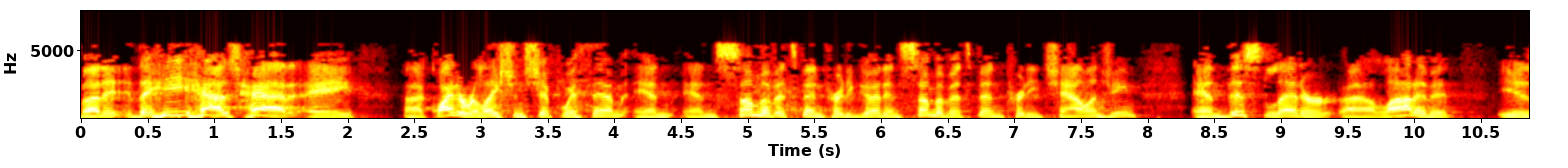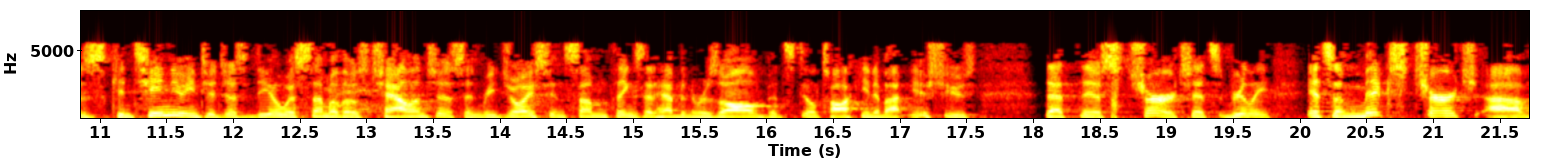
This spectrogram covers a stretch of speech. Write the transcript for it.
but it, the, he has had a uh, quite a relationship with them, and and some of it's been pretty good, and some of it's been pretty challenging. And this letter, uh, a lot of it is continuing to just deal with some of those challenges and rejoice in some things that have been resolved, but still talking about issues that this church, it's really, it's a mixed church of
